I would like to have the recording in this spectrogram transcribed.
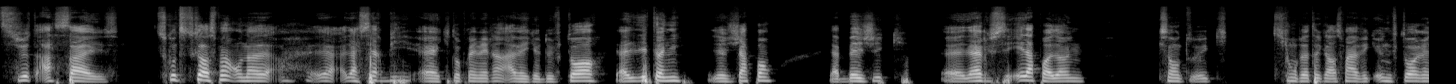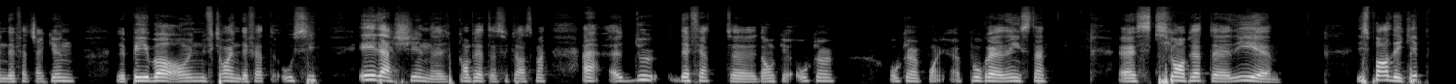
18 à 16. Du côté du classement, on a la, Serbie qui est au premier rang avec deux victoires, la Lettonie, le Japon, la Belgique, la Russie et la Pologne qui sont euh, qui, qui complètent le classement avec une victoire et une défaite chacune. Les Pays-Bas ont une victoire et une défaite aussi. Et la Chine euh, complète ce classement à euh, deux défaites, donc aucun, aucun point pour l'instant. ce qui complète les, les sports d'équipe.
